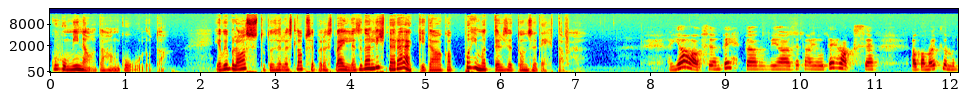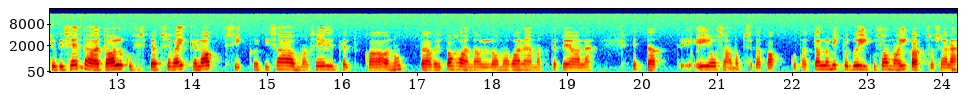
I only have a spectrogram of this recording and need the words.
kuhu mina tahan kuuluda. ja võib-olla astuda sellest lapsepõlvest välja, seda on lihtne rääkida, aga põhimõtteliselt on see tehtav jaa, see on tehtav ja seda ju tehakse. aga ma ütlen muidugi seda, et alguses peab see väike laps ikkagi saama selgelt ka nutta või pahane olla oma vanemate peale. et nad ei osanud seda pakkuda, et tal on ikkagi õigus oma igatsusele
